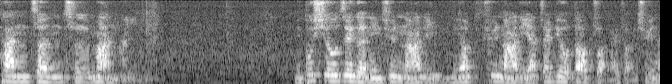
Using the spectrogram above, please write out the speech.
贪嗔痴慢疑，你不修这个，你去哪里？你要去哪里啊？在六道转来转去呢？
